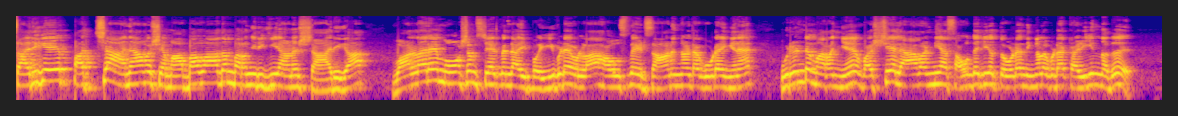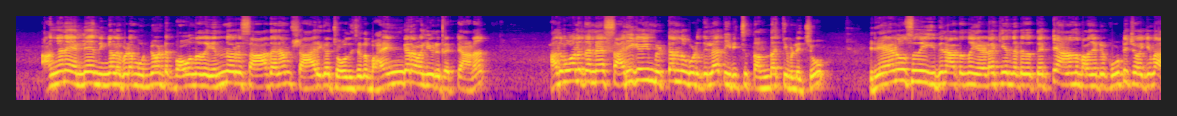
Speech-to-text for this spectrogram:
സരികയെ പച്ച അനാവശ്യം അപവാദം പറഞ്ഞിരിക്കുകയാണ് ഷാരിക വളരെ മോശം സ്റ്റേറ്റ്മെന്റ് ആയിപ്പോയി. ഇവിടെയുള്ള ഹൗസ് മേറ്റ്സ് ആണുങ്ങളുടെ കൂടെ ഇങ്ങനെ ഉരുണ്ട് മറഞ്ഞ് വശ്യ ലാവണ്യ സൗന്ദര്യത്തോടെ നിങ്ങൾ ഇവിടെ കഴിയുന്നത് അങ്ങനെയല്ലേ നിങ്ങൾ ഇവിടെ മുന്നോട്ട് പോകുന്നത് എന്നൊരു സാധനം ഷാരിക ചോദിച്ചത് ഭയങ്കര വലിയൊരു തെറ്റാണ്. അതുപോലെ തന്നെ സരികയും വിട്ടെന്ന് കൊടുത്തില്ല തിരിച്ച് തന്തയ്ക്ക് വിളിച്ചു. രേണുസുതി ഇതിനകത്തുനിന്ന് ഇടയ്ക്ക് എന്നിട്ട് ഇത് തെറ്റാണെന്ന് പറഞ്ഞിട്ട് കൂട്ടിച്ചോദിക്കുമ്പോൾ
